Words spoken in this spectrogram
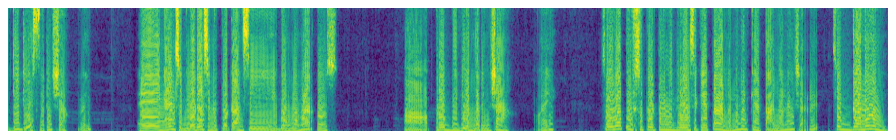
DDS na rin siya. Right? Eh, ngayon si Gloria, sinuportahan si Bongbong Marcos, uh, pro-BBM na rin siya. Okay? So, what if supportahan ni Gloria si Cayetano? Maging Cayetano rin siya, right? So, ganun.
